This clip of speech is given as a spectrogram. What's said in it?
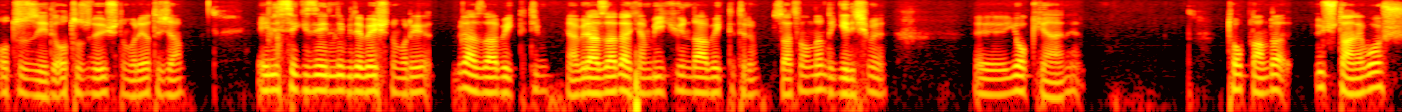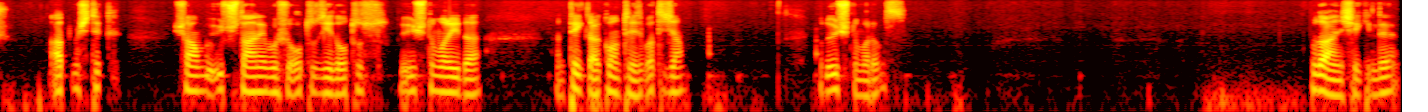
37, 30 ve 3 numaraya atacağım. 58, 50 bir de 5 numarayı biraz daha bekleteyim. Yani biraz daha derken bir iki gün daha bekletirim. Zaten onların da gelişimi e, yok yani. Toplamda 3 tane boş atmıştık. Şu an bu 3 tane boşu 37, 30 ve 3 numarayı da hani tekrar kontrol edip atacağım. Bu da 3 numaramız. Bu da aynı şekilde.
